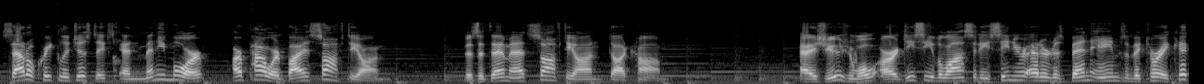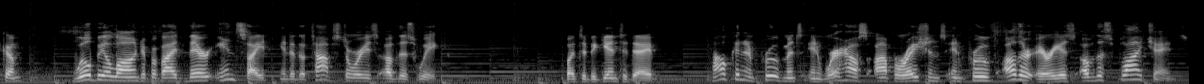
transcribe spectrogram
Saddle Creek Logistics, and many more, are powered by Softeon. Visit them at softeon.com. As usual, our DC Velocity senior editors Ben Ames and Victoria Kickham will be along to provide their insight into the top stories of this week. But to begin today, how can improvements in warehouse operations improve other areas of the supply chains?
